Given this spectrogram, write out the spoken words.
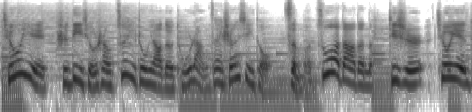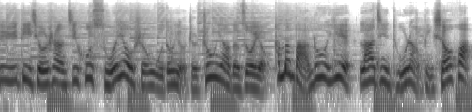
蚯蚓是地球上最重要的土壤再生系统？怎么做到的呢？其实蚯蚓对于地球上几乎所有生物都有着重要的作用。它们把落叶拉进土壤并消化，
